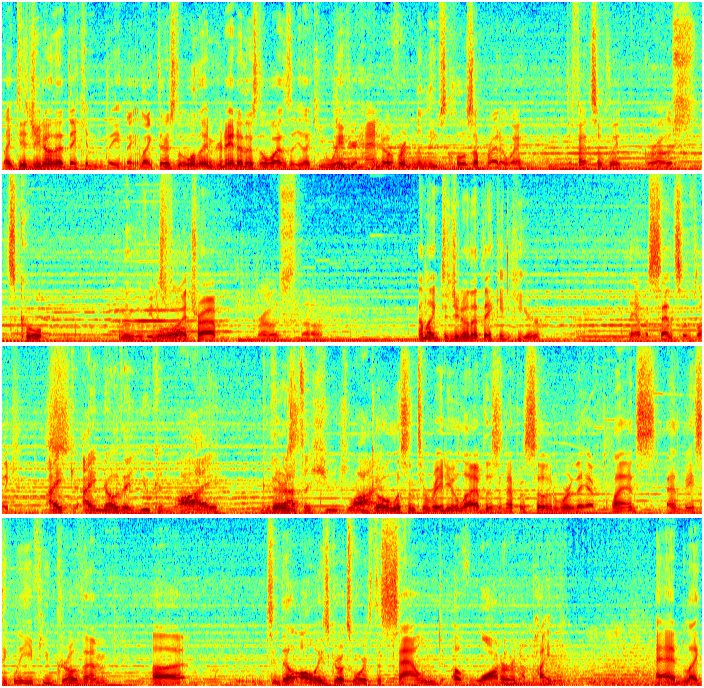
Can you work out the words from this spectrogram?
Like, did you know that they can? They, they like. There's the well in Grenada. There's the ones that like you wave your hand over and the leaves close up right away, defensively. Gross. It's cool. And then the Venus Cool. flytrap. Gross though. And like, did you know that they can hear? They have a sense of like. I, I know that you can lie. There's- that's a huge lie. Go listen to Radio Lab. There's an episode where they have plants, and basically, if you grow them, uh, they'll always grow towards the sound of water in a pipe. And like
